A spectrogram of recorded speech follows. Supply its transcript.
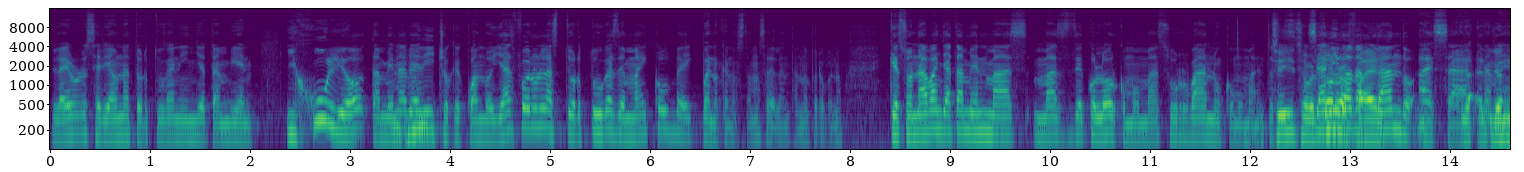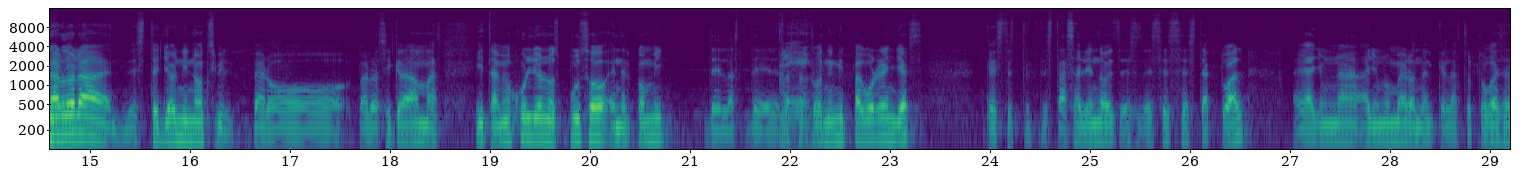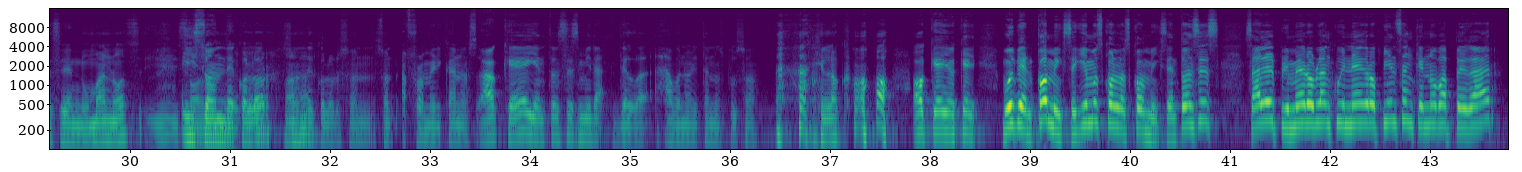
Lyra sería una tortuga ninja también. Y Julio también había dicho que cuando ya fueron las tortugas de Michael Bay, bueno, que nos estamos adelantando, pero bueno, que sonaban ya también más, más de color, como más urbano, como más. Entonces, sí, sobre se todo han ido Rafael. adaptando. Ah, exactamente. Leonardo era este Johnny Knoxville, pero, pero sí quedaba más. Y también Julio nos puso en el cómic de las, de las Eh. Tortugas Ninja Power Rangers, que este, este, está saliendo, es- es- es este actual. Eh, hay, una, hay un número en el que las tortugas se hacen humanos y son, Y son de, color, son de color, son, son afroamericanos. Ah, Ok, entonces mira, de la- ah, bueno, ahorita nos puso. Qué loco. ok, ok. Muy bien, cómics, seguimos con los cómics. Entonces, sale el primero blanco y negro, piensan que no va a pegar.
